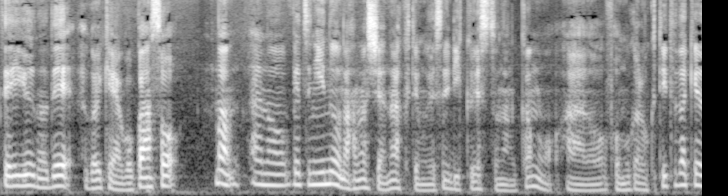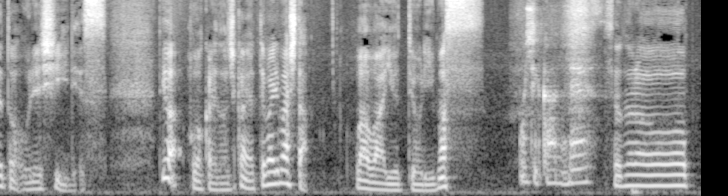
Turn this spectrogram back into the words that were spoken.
ていうので、ご意見やご感想。まあ、あの、別に犬の話じゃなくてもですね、リクエストなんかも、あの、フォームから送っていただけると嬉しいです。では、お別れの時間やってまいりました。わーわー言っております。お時間です。さよなら。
